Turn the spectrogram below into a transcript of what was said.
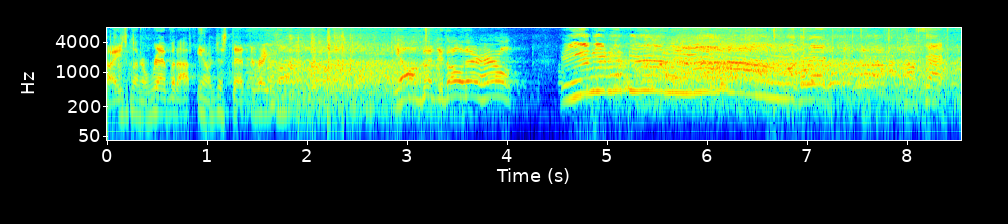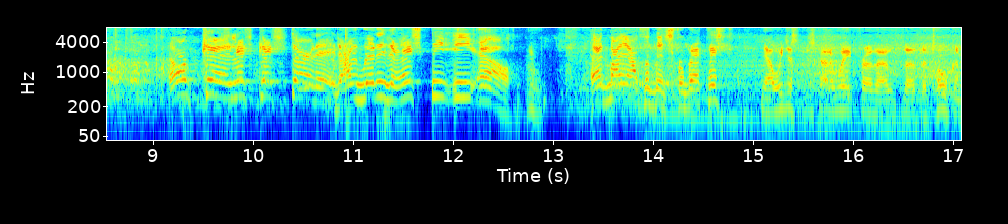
Uh, he's going to rev it up, you know, just at the right moment. You all good to go there, Harold? All set. Okay, let's get started. I'm ready to S-P-E-L. Had my alphabets for breakfast. Yeah, we just, just got to wait for the, the, the token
